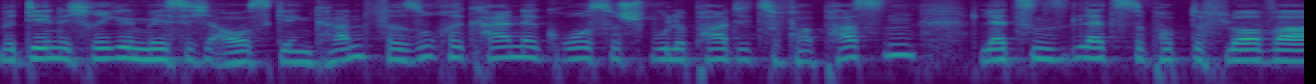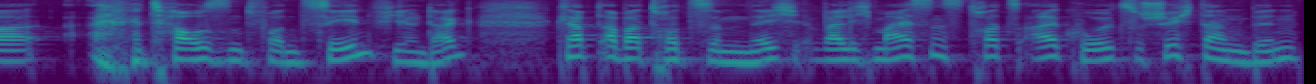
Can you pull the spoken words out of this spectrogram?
mit denen ich regelmäßig ausgehen kann. Versuche keine große schwule Party zu verpassen. Letztens, letzte Pop the Floor war 1000 von 10, vielen Dank. Klappt aber trotzdem nicht, weil ich meistens trotz Alkohol zu schüchtern bin,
